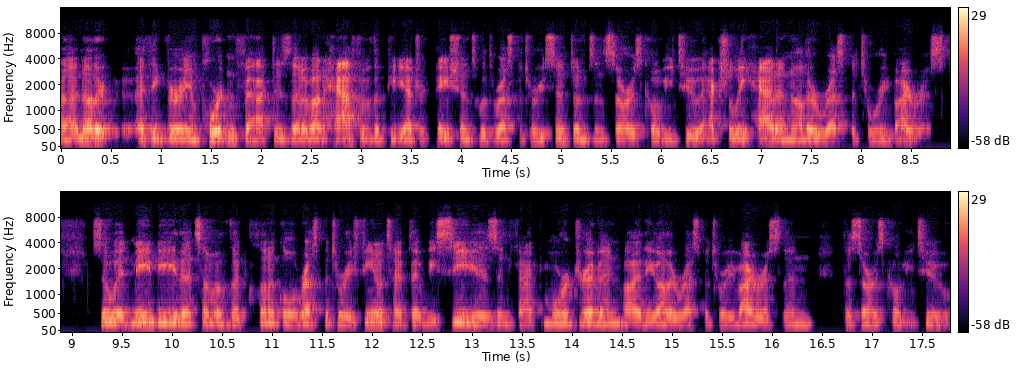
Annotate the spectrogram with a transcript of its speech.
Uh, another, I think, very important fact is that about half of the pediatric patients with respiratory symptoms in SARS-CoV-2 actually had another respiratory virus. So it may be that some of the clinical respiratory phenotype that we see is in fact more driven by the other respiratory virus than the SARS-CoV-2.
